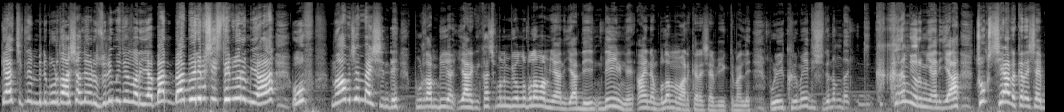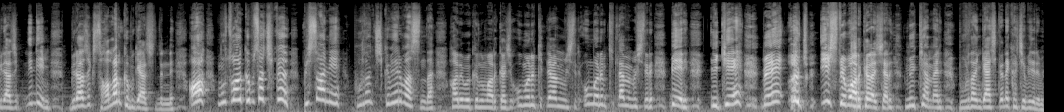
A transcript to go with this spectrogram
Gerçekten beni burada aşağılıyor, zulüm ediyorlar ya. Ben ben böyle bir şey istemiyorum ya. Of, ne yapacağım ben şimdi? Buradan bir yer kaçmanın bir yolunu bulamam yani. Ya değil, değil mi? Aynen bulamam arkadaşlar büyük ihtimalle. Burayı kırmayı düşünüyorum da kıramıyorum yani ya. Çok şey arkadaşlar birazcık. Ne diyeyim? Birazcık sağlam kapı gerçekten de. Aa, mutfağın kapısı açıktı. Bir saniye. Buradan çıkabilirim aslında. Hadi bakalım arkadaşlar. Umarım kilitlenmemiştir. Umarım kilitlenmemiştir. 1, 2 ve 3. İşte bu arkadaşlar. Mükemmel. Buradan gerçekten de kaçabilirim.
